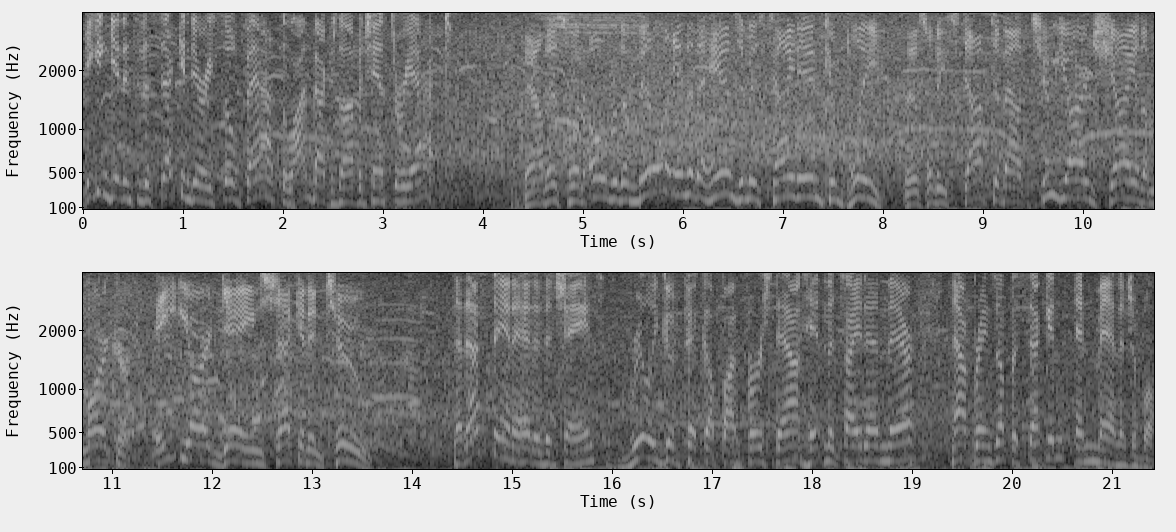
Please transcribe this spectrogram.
he can get into the secondary so fast the linebackers don't have a chance to react. Now this one over the middle into the hands of his tight end complete. This will be stopped about two yards shy of the marker. Eight-yard gain, second and two. Now that's staying ahead of the chains. Really good pickup on first down, hitting the tight end there. Now it brings up a second and manageable.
